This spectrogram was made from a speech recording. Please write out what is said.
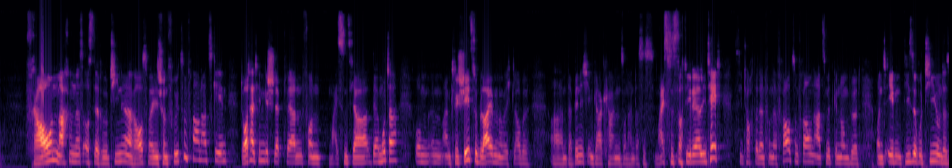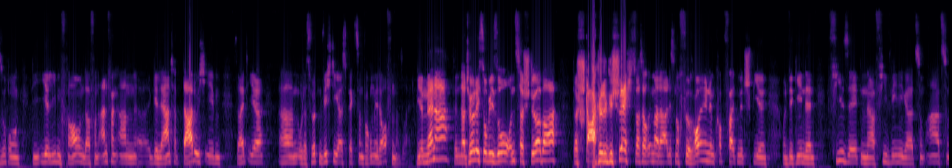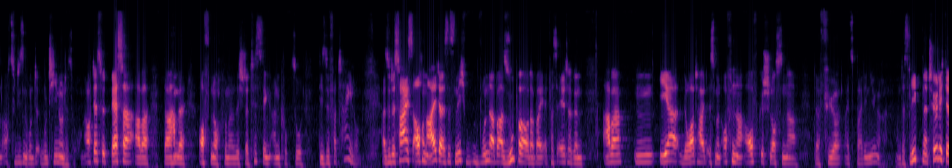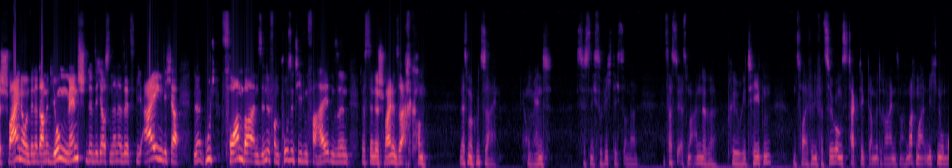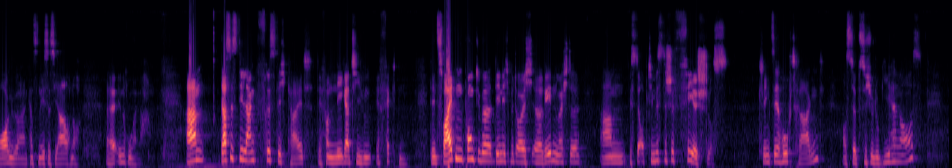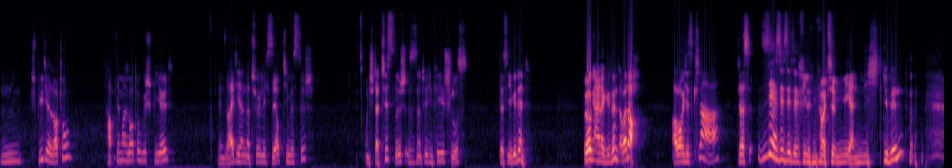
Frauen machen das aus der Routine heraus, weil sie schon früh zum Frauenarzt gehen, dort halt hingeschleppt werden von meistens ja der Mutter, um in einem Klischee zu bleiben. Aber ich glaube, äh, da bin ich in gar keinem, sondern das ist meistens noch die Realität, dass die Tochter dann von der Frau zum Frauenarzt mitgenommen wird. Und eben diese Routineuntersuchung, die ihr lieben Frauen da von Anfang an äh, gelernt habt, dadurch eben seid ihr ähm, oder es wird ein wichtiger Aspekt sein, warum ihr da offener seid. Wir Männer sind natürlich sowieso unzerstörbar das starke Geschlecht, was auch immer da alles noch für Rollen im Kopf halt mitspielen. Und wir gehen dann viel seltener, viel weniger zum Arzt und auch zu diesen Routineuntersuchungen. Auch das wird besser, aber da haben wir oft noch, wenn man sich Statistiken anguckt, so diese Verteilung. Also das heißt, auch im Alter ist es nicht wunderbar super oder bei etwas Älteren, aber mh, eher dort halt ist man offener, aufgeschlossener dafür als bei den Jüngeren. Und das liebt natürlich der Schweine. Und wenn er da mit jungen Menschen denn sich auseinandersetzt, die eigentlich ja ne, gut formbar im Sinne von positivem Verhalten sind, dass dann der Schweine sagt, ach komm, lass mal gut sein. Moment, es ist nicht so wichtig, sondern jetzt hast du erstmal andere Prioritäten und Zweifel die Verzögerungstaktik damit rein. Mach mal nicht nur morgen, sondern kannst nächstes Jahr auch noch äh, in Ruhe machen. Ähm, das ist die Langfristigkeit der von negativen Effekten. Den zweiten Punkt, über den ich mit euch äh, reden möchte, ähm, ist der optimistische Fehlschluss. Klingt sehr hochtragend aus der Psychologie heraus. Hm, spielt ihr Lotto? Habt ihr mal Lotto gespielt? Dann seid ihr natürlich sehr optimistisch. Und statistisch ist es natürlich ein Fehlschluss, dass ihr gewinnt. Irgendeiner gewinnt aber doch. Aber euch ist klar, dass sehr, sehr, sehr, sehr viele Leute mehr nicht gewinnen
